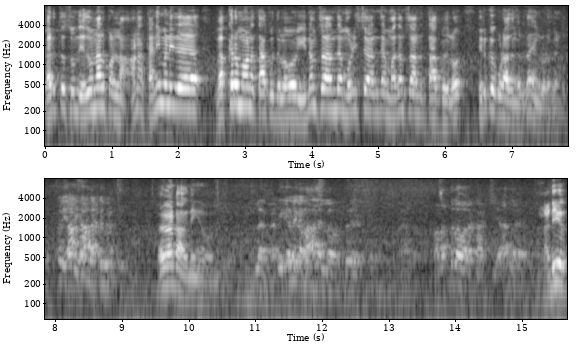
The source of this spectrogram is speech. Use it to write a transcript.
கருத்து சுதந்திரம் எது வேணாலும் பண்ணலாம். ஆனால் தனி மனித வக்கரமான தாக்குதலோ இனம் சார்ந்த மொழி சார்ந்த மதம் சார்ந்த தாக்குதலோ இருக்கக்கூடாதுங்கிறது தான் எங்களோட வேண்டுகோள். அது வேண்டாம் அது நீங்கள் வந்து இல்ல நடிகர்களா இல்ல வந்து அஹ், படத்துல வர காட்சியா இல்ல? நடிகர்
